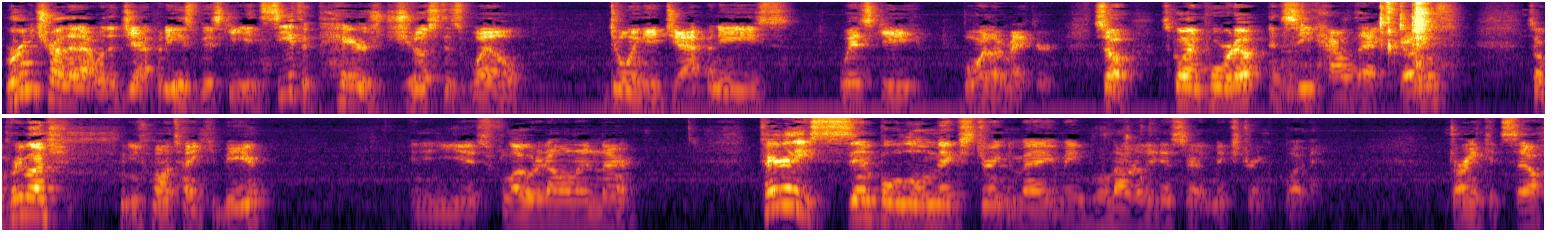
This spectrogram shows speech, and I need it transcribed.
we're going to try that out with a Japanese whiskey and see if it pairs just as well doing a Japanese whiskey Boilermaker. So let's go ahead and pour it up and see how that goes. So pretty much you just want to take your beer and then you just float it on in there. Fairly simple little mixed drink to make. I mean, well, not really necessarily a mixed drink, but drink itself.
